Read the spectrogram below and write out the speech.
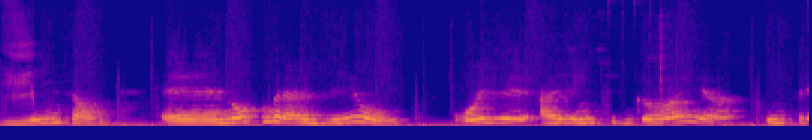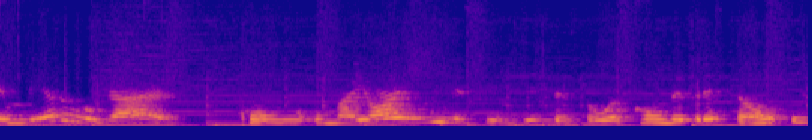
E... Então, é, no Brasil, hoje a gente ganha, em primeiro lugar, com o maior índice de pessoas com depressão e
